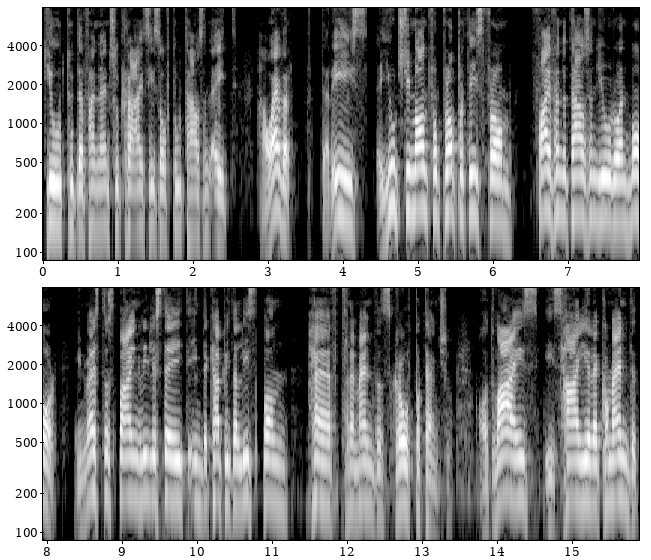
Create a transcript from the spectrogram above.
due to the financial crisis of 2008. However, there is a huge demand for properties from 500,000 euro and more. Investors buying real estate in the capital Lisbon have tremendous growth potential. Advice is highly recommended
